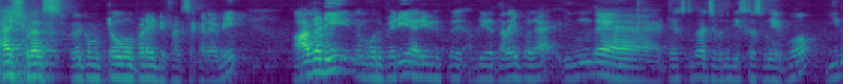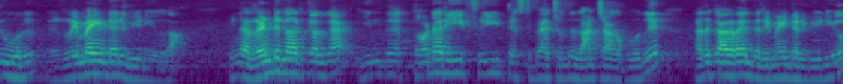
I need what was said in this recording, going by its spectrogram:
Hi students welcome to Muppadai defence academy already நம்ம ஒரு பெரிய அறிவிப்பு அப்படிங்கிற தலைப்பில் இந்த டெஸ்ட் மேட்ச் பற்றி டிஸ்கஸ் பண்ணியிருப்போம். இது ஒரு ரிமைண்டர் வீடியோ தான். இன்னும் ரெண்டு நாட்களில் இந்த தொடரி ஃப்ரீ டெஸ்ட் பேட்ச் வந்து லான்ச் ஆக போகுது. அதுக்காக தான் இந்த ரிமைண்டர் வீடியோ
